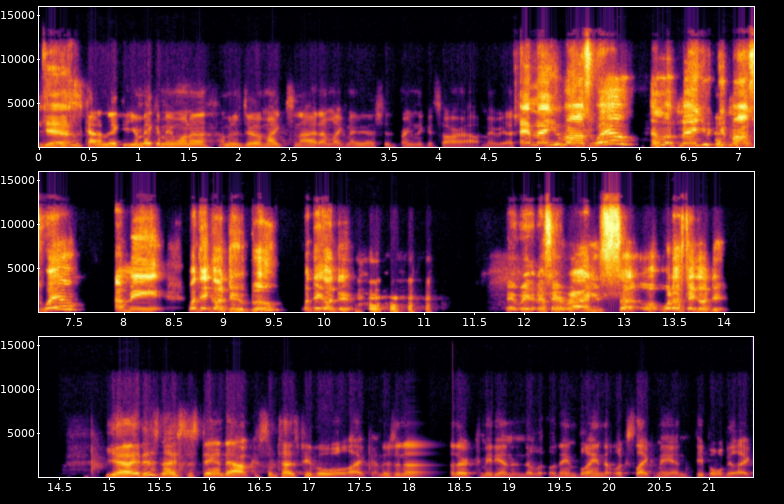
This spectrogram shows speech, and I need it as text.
Yeah. This is kind of making you're making me want to. I'm going to do a mic tonight. I'm like, maybe I should bring the guitar out. Maybe I should. Hey man, you might as well. hey, look, man, you you might as well. I mean, what they gonna do, boo? What they gonna do? They they say, "Rod, you suck." What, what else they gonna do? Yeah, it is nice to stand out because sometimes people will like. There's another comedian named Blaine that looks like me, and people will be like,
